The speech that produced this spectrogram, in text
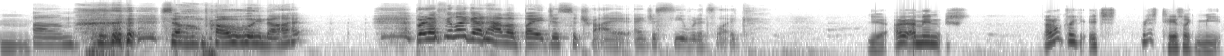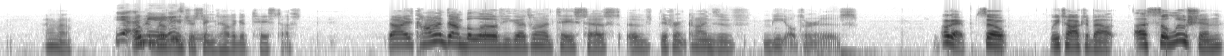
Mm. Um, so probably not. But I feel like I'd have a bite just to try it and just see what it's like. Yeah. I I mean, I don't think it just it just tastes like meat. I don't know. Yeah, It I would mean, be really is interesting meat. to have like a taste test. Guys, comment down below if you guys want a taste test of different kinds of meat alternatives. Okay, so we talked about a solution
